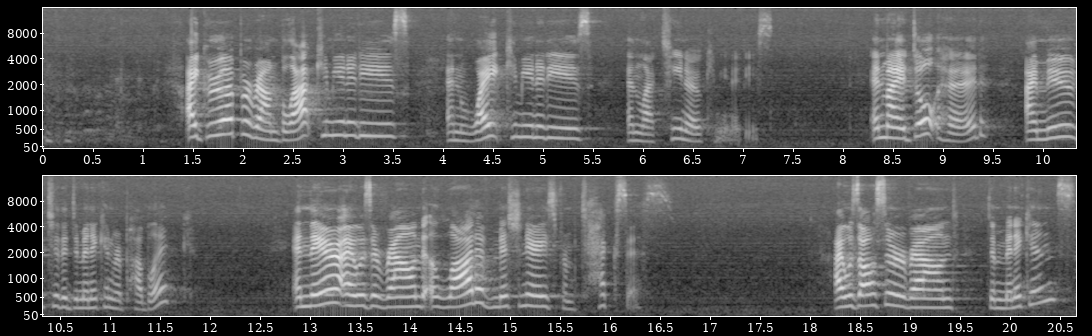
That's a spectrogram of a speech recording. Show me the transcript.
I grew up around black communities and white communities and Latino communities. In my adulthood, I moved to the Dominican Republic, and there I was around a lot of missionaries from Texas. I was also around Dominicans,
